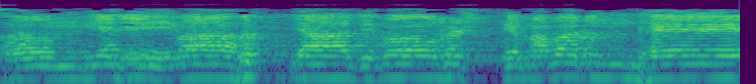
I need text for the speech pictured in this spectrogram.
सौम्यजैवाहुत्या दिवो वृष्टिमवरुन्धे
